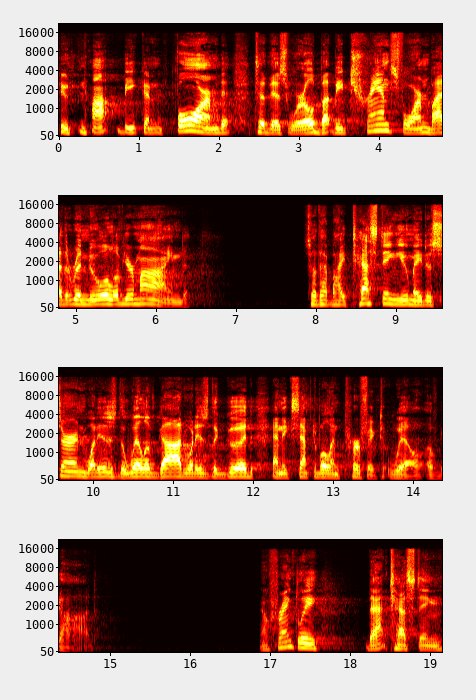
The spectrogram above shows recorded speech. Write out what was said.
Do not be conformed to this world, but be transformed by the renewal of your mind so that by testing you may discern what is the will of God, what is the good and acceptable and perfect will of God. Now, frankly, that testing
